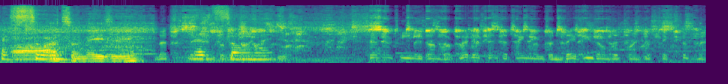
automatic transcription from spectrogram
That's Oh, so that's amazing. That's so nice. 17 is under Pledis Entertainment and debuted on the 26th of May,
